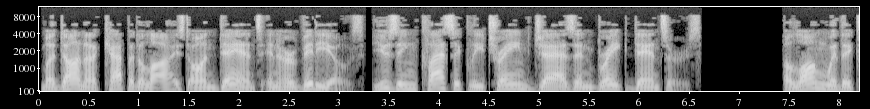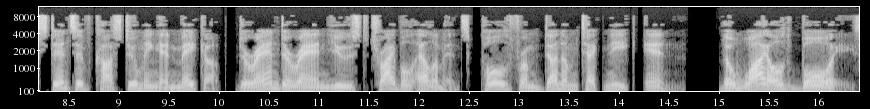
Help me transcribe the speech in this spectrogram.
Madonna capitalized on dance in her videos, using classically trained jazz and break dancers. Along with extensive costuming and makeup, Duran Duran used tribal elements, pulled from Dunham technique, in The Wild Boys,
